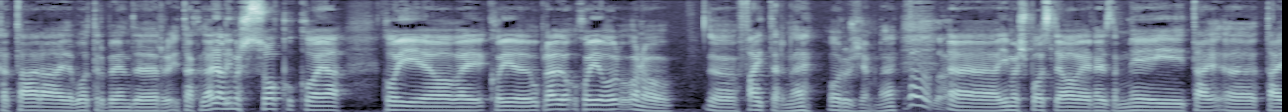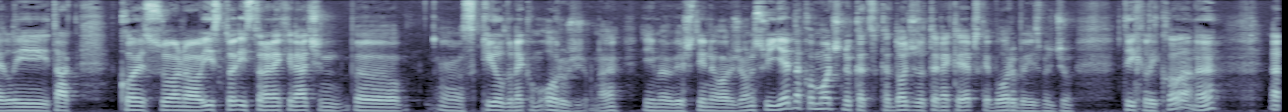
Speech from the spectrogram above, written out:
Katara, je Waterbender i tako dalje, ali imaš Soku koja koji je ovaj koji je upravljao koji je ono uh, fighter, ne, oružjem, ne. Uh, imaš poslije ove, ne znam, Mei, taj, uh, taj Lee i tak, koje su ono isto, isto na neki način uh, skilled u nekom oružju, ne, imaju vještine oružja. Oni su jednako moćni kad, kad dođe do te neke epske borbe između tih likova, ne, Uh,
